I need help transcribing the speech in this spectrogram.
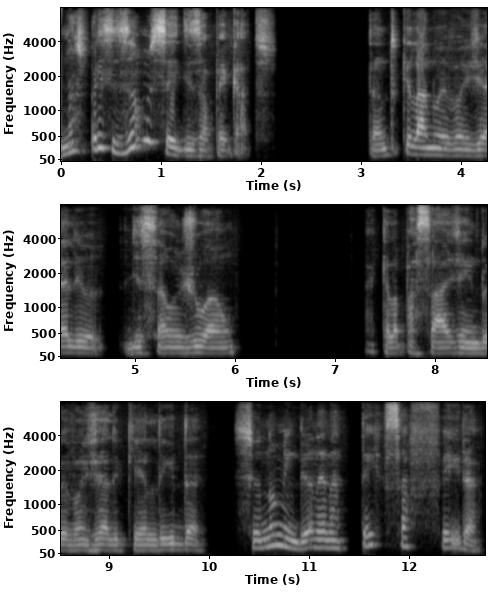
Nós precisamos ser desapegados. Tanto que lá no Evangelho de São João, aquela passagem do Evangelho que é lida, se eu não me engano, é na terça-feira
